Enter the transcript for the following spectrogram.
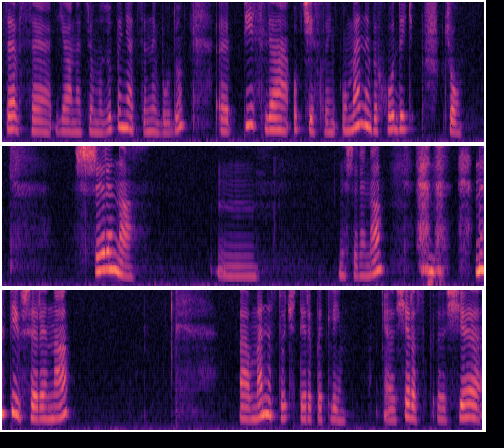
Це все я на цьому зупинятися не буду. Е, після обчислень у мене виходить що? Ширина, не ширина, напівширина, в мене 104 петлі. Е, ще раз, е, ще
